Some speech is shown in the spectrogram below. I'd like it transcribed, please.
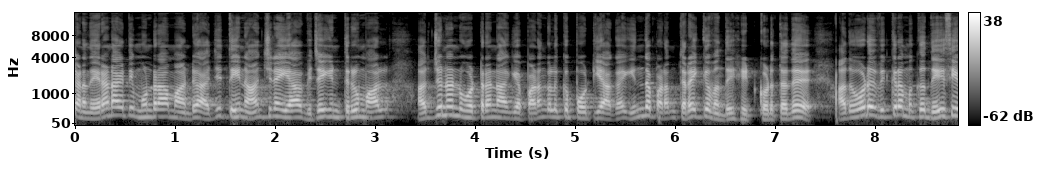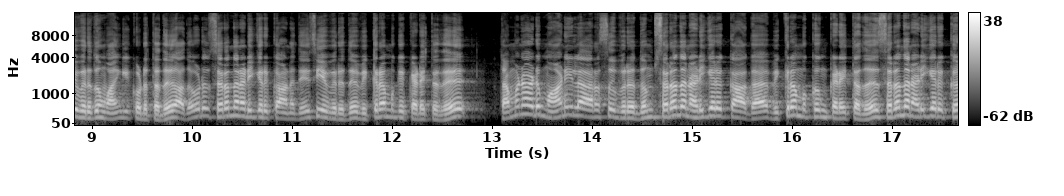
கடந்த இரண்டாயிரத்தி மூன்றாம் ஆண்டு அஜித்தின் ஆஞ்சநேயா விஜயின் திருமால் அர்ஜுனன் ஒற்றன் ஆகிய படங்களுக்கு போட்டியாக இந்த படம் திரைக்கு வந்து ஹிட் கொடுத்தது. அதோடு விக்ரமுக்கு தேசிய விருதும் வாங்கி கொடுத்தது. அதோடு சிறந்த நடிகருக்கான தேசிய விருது விக்ரமுக்கு கிடைத்தது. தமிழ்நாடு மாநில அரசு விருதும் சிறந்த நடிகருக்காக விக்ரமுக்கும் கிடைத்தது. சிறந்த நடிகருக்கு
